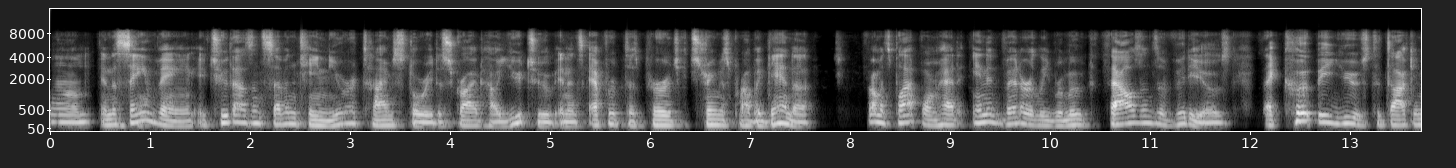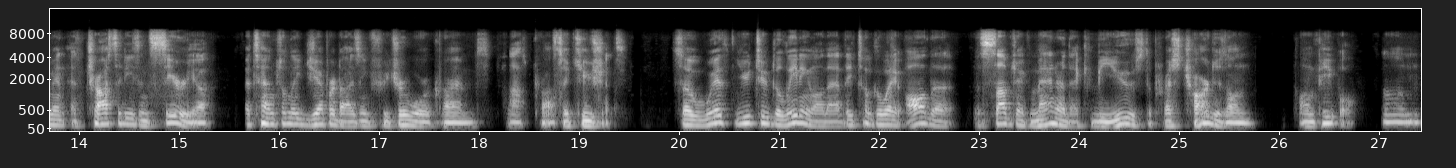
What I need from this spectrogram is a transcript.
Um, in the same vein, a 2017 New York Times story described how YouTube, in its effort to purge extremist propaganda from its platform, had inadvertently removed thousands of videos that could be used to document atrocities in Syria, potentially jeopardizing future war crimes prosecutions. So, with YouTube deleting all that, they took away all the, the subject matter that could be used to press charges on on people. Um,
